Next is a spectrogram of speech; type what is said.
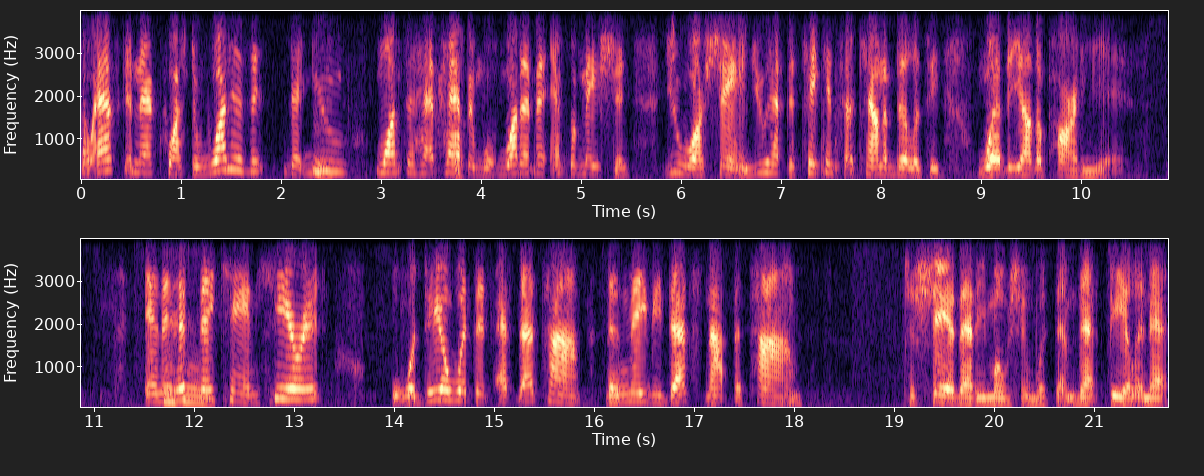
So asking that question, what is it that you mm. want to have happen with whatever information you are sharing. You have to take into accountability where the other party is. And mm-hmm. if they can't hear it or deal with it at that time, then maybe that's not the time to share that emotion with them, that feeling, that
